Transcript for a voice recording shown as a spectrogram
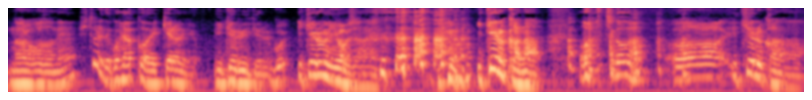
なるほどね。1人で500はいけるんよ。いけるいける。ごいけるんよじゃない。いけるかな。あ違うの？あーいけるかな。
